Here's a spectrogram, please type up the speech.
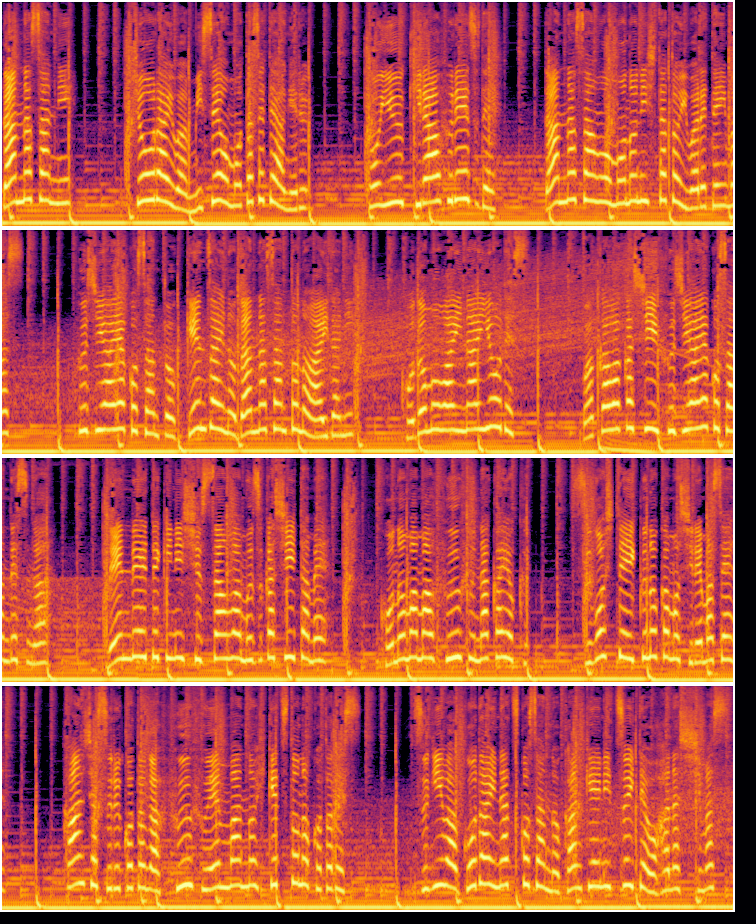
旦那さんに将来は店を持たせてあげるというキラーフレーズで旦那さんをものにしたと言われています。藤あや子さんと現在の旦那さんとの間に子供はいないようです。若々しい藤あや子さんですが年齢的に出産は難しいためこのまま夫婦仲良く過ごしていくのかもしれません。感謝することが夫婦円満の秘訣とのことです。次は五代夏子さんの関係についてお話しします。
